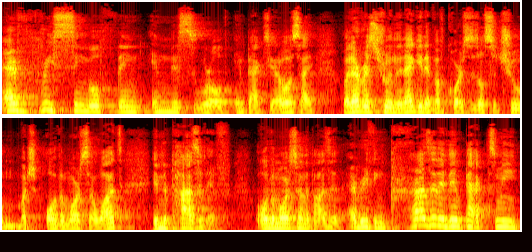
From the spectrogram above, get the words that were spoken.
Every single thing in this world impacts you. And I will say, whatever is true in the negative, of course, is also true much all the more so what? In the positive. All the more so in the positive. Everything positive impacts me,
